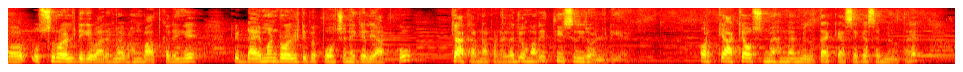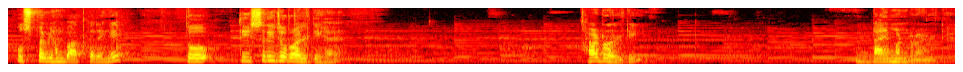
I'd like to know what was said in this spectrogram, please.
और उस रॉयल्टी के बारे में अब हम बात करेंगे कि डायमंड रॉयल्टी पे पहुँचने के लिए आपको क्या करना पड़ेगा, जो हमारी तीसरी रॉयल्टी है। और क्या क्या उसमें हमें मिलता है कैसे कैसे मिलता है, उस पर भी हम बात करेंगे। तो तीसरी जो रॉयल्टी है third royalty diamond royalty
